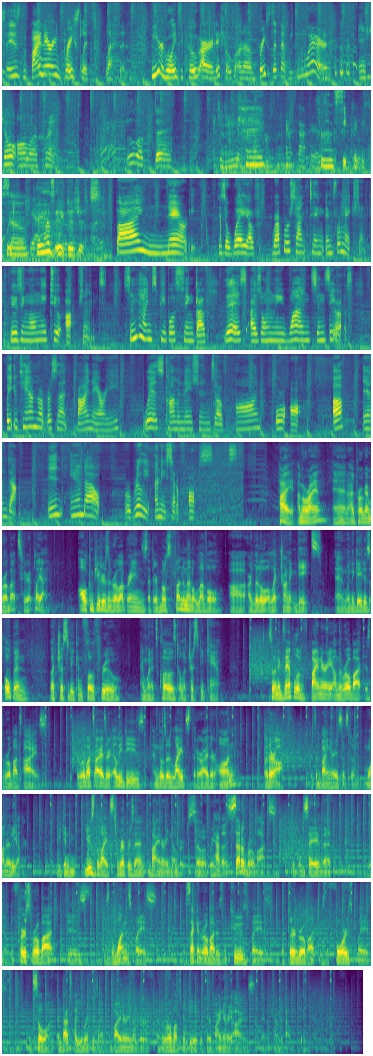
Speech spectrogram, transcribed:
This is the binary bracelets lesson. We are going to code our initials on a bracelet that we can wear. and show all our friends. You look good. K And a stalker. and then C. Creepy So K has eight digits. Binary is a way of representing information using only two options. Sometimes people think of this as only ones and zeros, but you can represent binary with combinations of on or off, up and down, in and out, or really any set of opposites. Hi, I'm Orion, and I program robots here at Play-i. All computers and robot brains at their most fundamental level uh, are little electronic gates. And when the gate is open, electricity can flow through, and when it's closed, electricity can't. So an example of binary on the robot is the robot's eyes. The robot's eyes are LEDs, and those are lights that are either on or they're off. It's a binary system, one or the other. We can use the lights to represent binary numbers. So if we have a set of robots, we can say that you know, the first robot is, is the ones place, the second robot is the twos place, the third robot is the fours place, and so on. And that's how you represent a binary number, and the robots will do it with their binary eyes and count it out.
